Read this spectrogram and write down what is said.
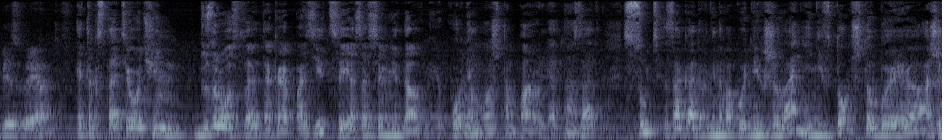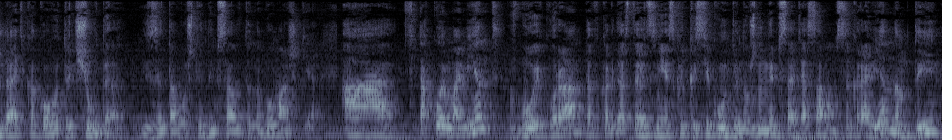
без вариантов. Это, кстати, очень взрослая такая позиция. Я совсем недавно ее понял, может, там пару лет назад. Суть загадывания новогодних желаний не в том, чтобы ожидать какого-то чуда из-за того, что написал это на бумажке, а в такой момент, в бой курантов, когда остается несколько секунд и нужно написать о самом сокровенном, ты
